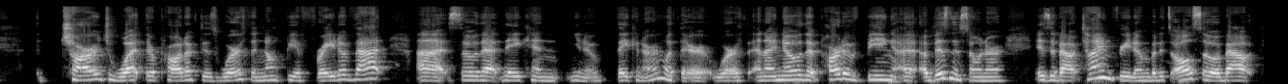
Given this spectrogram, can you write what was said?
charge what their product is worth and not be afraid of that uh, so that they can you know they can earn what they're worth. And i know that part of being a, a business owner is about time freedom but it's also about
